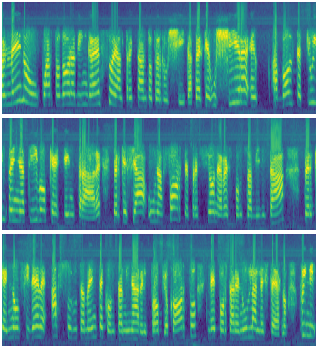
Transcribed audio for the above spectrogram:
Almeno un quarto d'ora di ingresso e altrettanto per l'uscita, perché uscire è a volte più impegnativo che entrare perché si ha una forte pressione e responsabilità perché non si deve assolutamente contaminare il proprio corpo né portare nulla all'esterno. Quindi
